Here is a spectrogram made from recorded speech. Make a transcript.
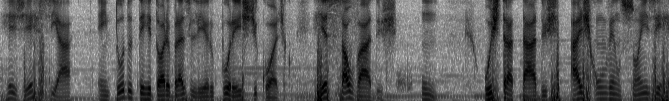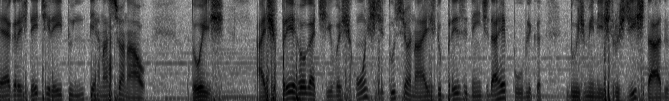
reger-se-á em todo o território brasileiro por este Código, ressalvados 1. Um, os tratados, as convenções e regras de direito internacional. 2 as prerrogativas constitucionais do Presidente da República, dos ministros de Estado,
